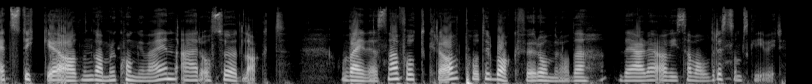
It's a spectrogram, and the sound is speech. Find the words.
Et stykke av den gamle kongeveien er også ødelagt. Vegvesenet har fått krav på å tilbakeføre området. Det er det avisa Valdres som skriver.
